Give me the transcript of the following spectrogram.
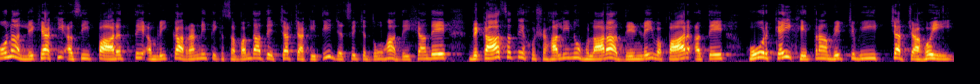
ਉਹਨਾਂ ਲਿਖਿਆ ਕਿ ਅਸੀਂ ਭਾਰਤ ਤੇ ਅਮਰੀਕਾ ਰਣਨੀਤਿਕ ਸਬੰਧਾਂ ਤੇ ਚਰਚਾ ਕੀਤੀ, ਜਿਸ ਵਿੱਚ ਦੋਹਾਂ ਦੇਸ਼ਾਂ ਦੇ ਵਿਕਾਸ ਅਤੇ ਖੁਸ਼ਹਾਲੀ ਨੂੰ ਹੁਲਾਰਾ ਦੇਣ ਲਈ ਵਪਾਰ ਅਤੇ ਹੋਰ ਕਈ ਖੇਤਰਾਂ ਵਿੱਚ ਵੀ ਚਰਚਾ ਹੋਈ।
